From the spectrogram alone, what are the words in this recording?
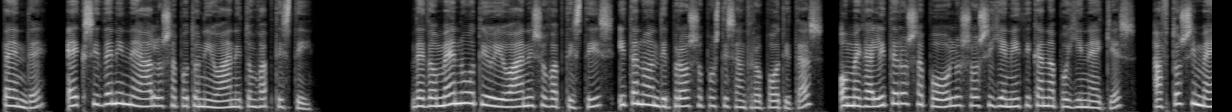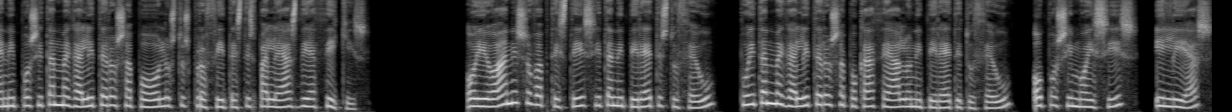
5, 6 δεν είναι άλλος από τον Ιωάννη τον Βαπτιστή. Δεδομένου ότι ο Ιωάννης ο Βαπτιστής ήταν ο αντιπρόσωπος της ανθρωπότητας, ο μεγαλύτερος από όλους όσοι γεννήθηκαν από γυναίκες, αυτό σημαίνει πως ήταν μεγαλύτερος από όλους τους προφήτες της παλαιάς διαθήκης. Ο Ιωάννης ο Βαπτιστής ήταν υπηρέτης του Θεού, που ήταν μεγαλύτερος από κάθε άλλον υπηρέτη του Θεού, όπως η Μωυσής, Ηλίας,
